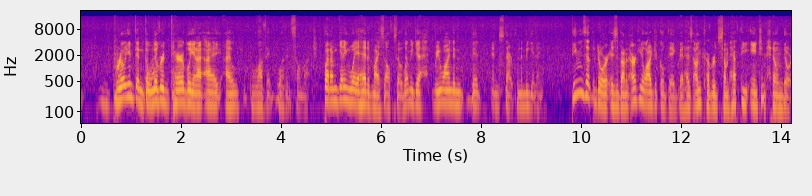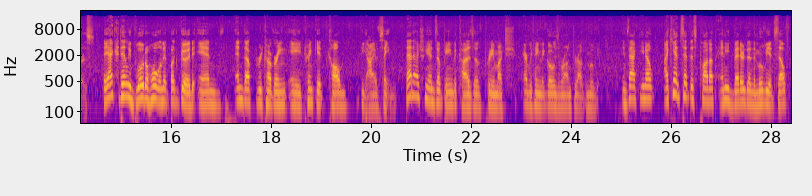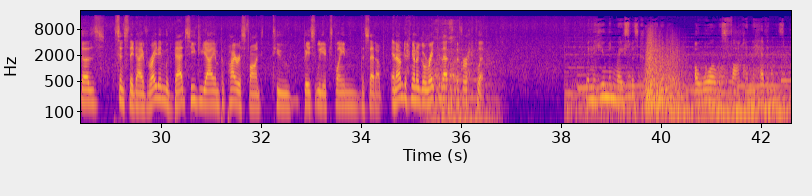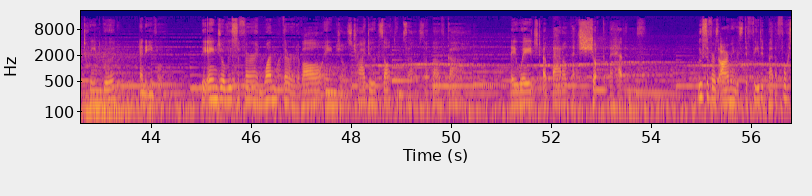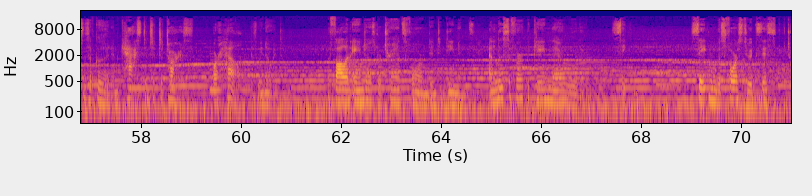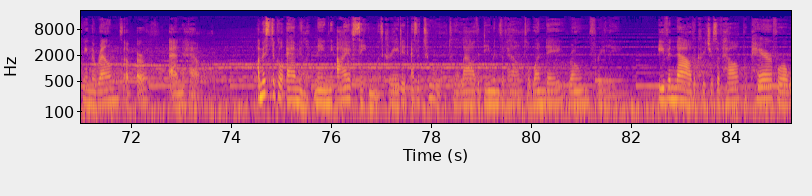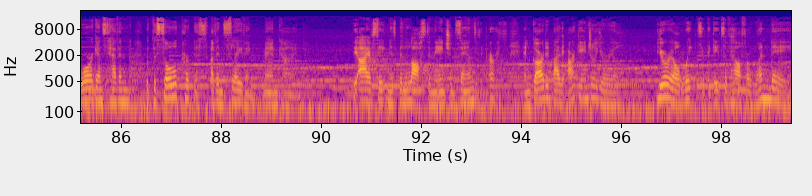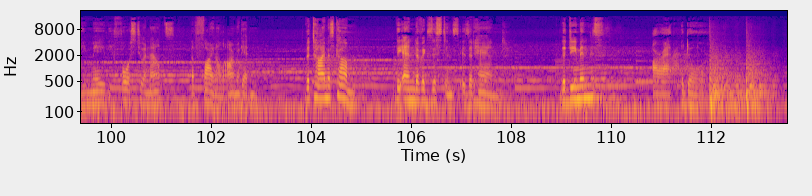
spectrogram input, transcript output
brilliant and delivered terribly, and I, I, I love it, love it so much. But I'm getting way ahead of myself, so let me just rewind a bit and start from the beginning. Demons at the Door is about an archaeological dig that has uncovered some hefty ancient stone doors. They accidentally blow a hole in it, but good, and end up recovering a trinket called the Eye of Satan. That actually ends up being the cause of pretty much everything that goes wrong throughout the movie. In fact, you know, I can't set this plot up any better than the movie itself does, since they dive right in with bad CGI and papyrus font to basically explain the setup. And I'm just gonna go right to that for the first clip. When the human race was created, a war was fought in the heavens between good and evil. The angel Lucifer and one third of all angels tried to exalt themselves above God. They waged a battle that shook the heavens. Lucifer's army was defeated by the forces of good and cast into Tartarus, or hell as we know it. The fallen angels were transformed into demons, and Lucifer became their ruler, Satan. Satan was forced to exist between the realms of earth and hell. A mystical amulet named the Eye of Satan was created as a tool to allow the demons of hell to one day roam freely. Even now, the creatures of hell prepare for a war against heaven with the sole purpose of enslaving mankind. The Eye of Satan has been lost in the ancient sands of the earth and guarded by the Archangel Uriel. Uriel waits at the gates of hell for one day he may be forced to announce the final Armageddon. The time has come. The end of existence is at hand. The demons are at the door.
